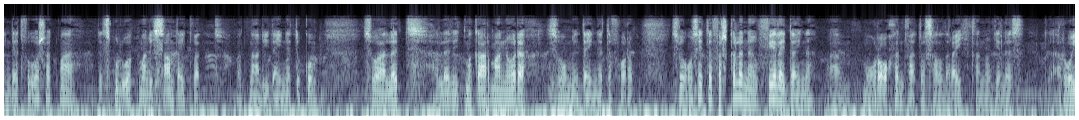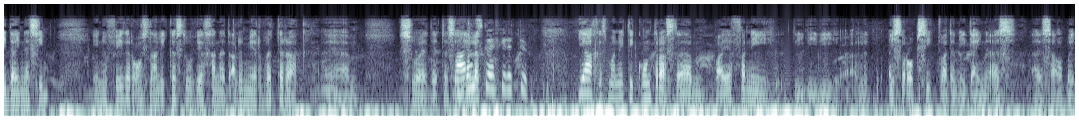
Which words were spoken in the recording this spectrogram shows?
en dit veroorsaak maar dit spoel ook maar die sand uit wat wat na die duine toe kom. So hulle het hulle het mekaar maar nodig so om die duine te vorm. So ons het 'n verskillende hoeveelheid duine. Um, Môreoggend wat ons sal ry, gaan ons julle rooi duine sien en hoe verder ons na die kus toe weer gaan, dit al hoe meer witter raak. Ehm um, so dit is 'n hele Waarom skryf jy dit toe? Ja, dis maar net die kontras. Ehm um, baie van die die die die hulle yseroksied wat in die duine is, is al by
